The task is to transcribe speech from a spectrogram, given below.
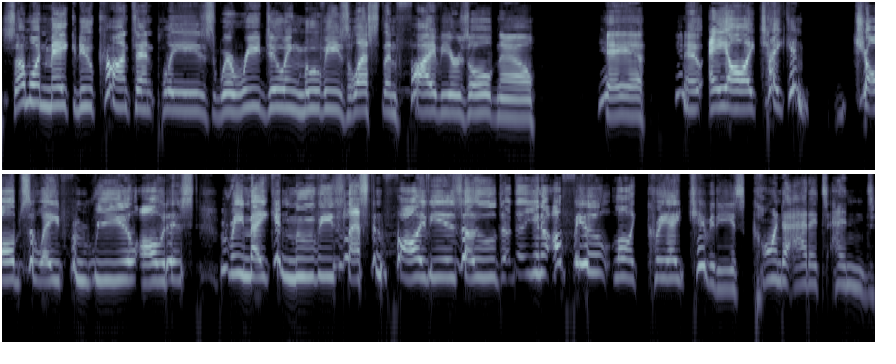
someone make new content, please. We're redoing movies less than five years old now. Yeah, you know, AI taking jobs away from real artists, remaking movies less than five years old. You know, I feel like creativity is kind of at its end.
